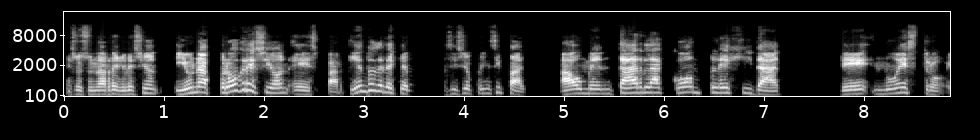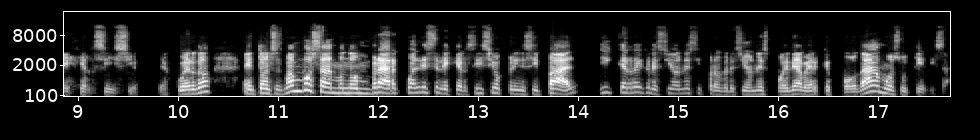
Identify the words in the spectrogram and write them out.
Eso es una regresión. Y una progresión es, partiendo del ejercicio principal, aumentar la complejidad de nuestro ejercicio. ¿De acuerdo? Entonces, vamos a nombrar cuál es el ejercicio principal y qué regresiones y progresiones puede haber que podamos utilizar.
